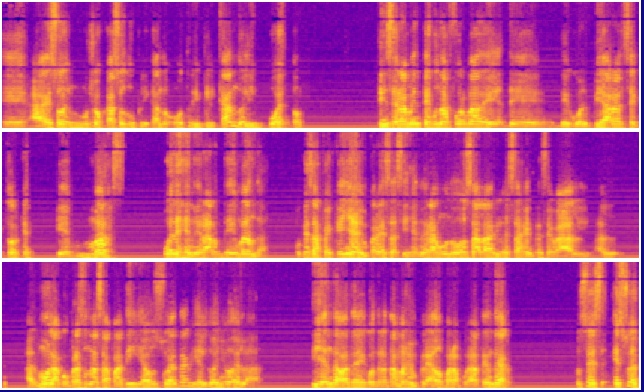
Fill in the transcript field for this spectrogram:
eh, a eso en muchos casos duplicando o triplicando el impuesto, sinceramente es una forma de, de, golpear al sector que, que, más puede generar demanda. Porque esas pequeñas empresas, si generan uno o dos salarios, esa gente se va al, al, al mall a comprarse una zapatilla, un suéter y el dueño de la tienda va a tener que contratar más empleados para poder atender. Entonces, eso es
